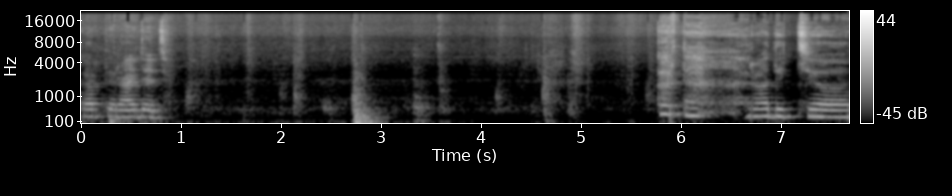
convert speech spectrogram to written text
карти радять. Карта радить е,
